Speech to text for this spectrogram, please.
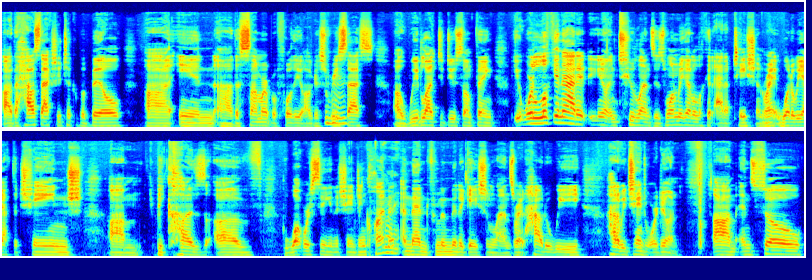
Uh, the House actually took up a bill uh, in uh, the summer before the August Mhm. recess. Uh, we'd like to do something. We're looking at it, you know, in two lenses. One, we got to look at adaptation, right? What do we have to change um, because of what we're seeing in the changing climate, Right. and then from a mitigation lens, right? How do we how do we change what we're doing? Um, and so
